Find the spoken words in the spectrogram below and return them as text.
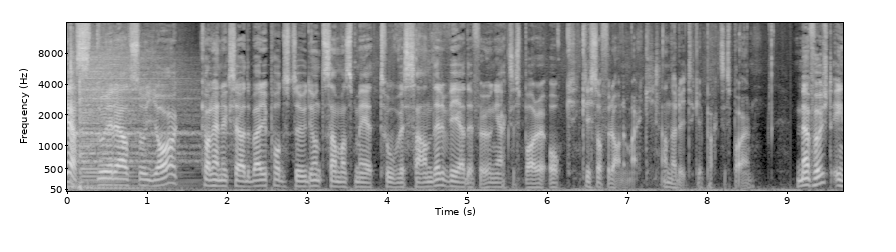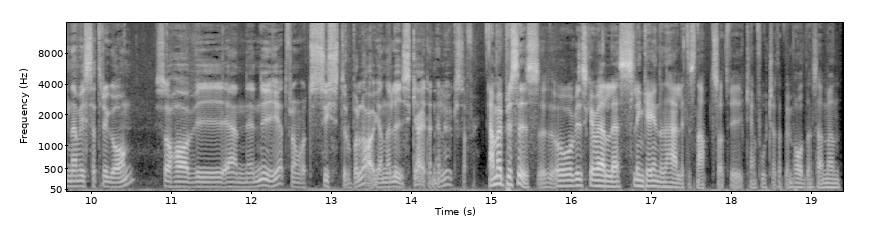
Yes, då är det alltså jag, Karl-Henrik Söderberg i poddstudion tillsammans med Tove Sander, VD för Unga Aktiesparare och Kristoffer Ranemark, analytiker på Aktiespararen. Men först, innan vi sätter igång, så har vi en nyhet från vårt systerbolag Analysguiden, eller hur Kristoffer? Ja men precis, och vi ska väl slinka in den här lite snabbt så att vi kan fortsätta med podden sen men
